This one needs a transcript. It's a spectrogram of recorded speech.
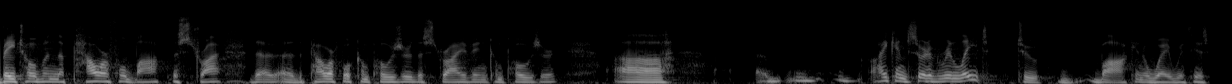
Beethoven, the powerful Bach, the, stri the, uh, the powerful composer, the striving composer. Uh, I can sort of relate to Bach in a way with his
